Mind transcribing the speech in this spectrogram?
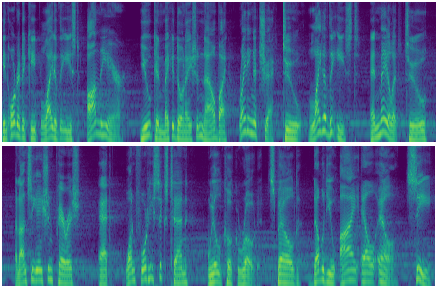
In order to keep Light of the East on the air, you can make a donation now by writing a check to Light of the East and mail it to Annunciation Parish at 14610 Willcook Road, spelled W I L L C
